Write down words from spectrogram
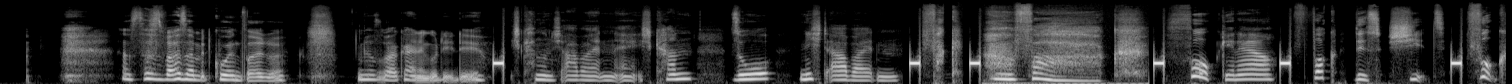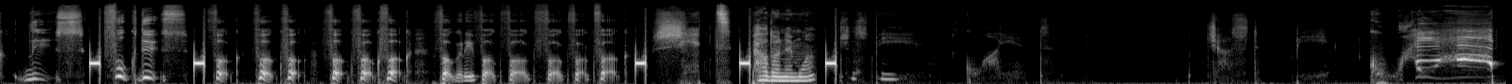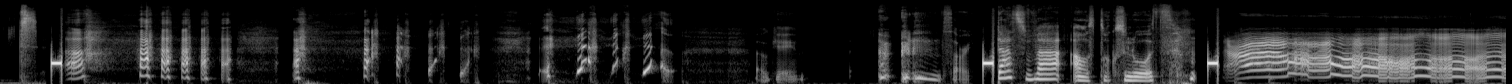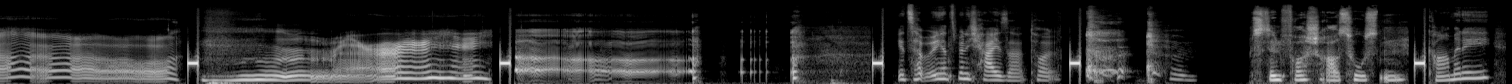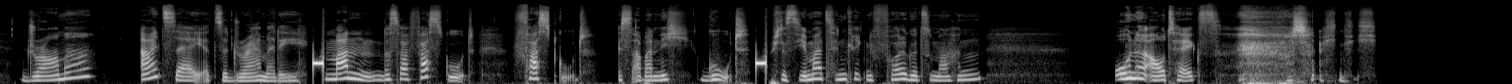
Das ist das Wasser mit Kohlensäure. Das war keine gute Idee. Ich kann so nicht arbeiten, ey. Ich kann so nicht arbeiten. Fuck. Oh, fuck. Fuck, you know. Fuck this shit. Fuck this. Fuck this. Fuck, fuck, fuck, fuck, fuck, fuck. Fuckity fuck, fuck, fuck, fuck, fuck. Shit. Pardonnez-moi. Just be Das war ausdruckslos. Jetzt, hab, jetzt bin ich heiser. Toll. Muss den Frosch raushusten. Comedy? Drama? I'd say it's a dramedy. Mann, das war fast gut. Fast gut. Ist aber nicht gut. Ob ich das jemals hinkriege, eine Folge zu machen? Ohne Outtakes? Wahrscheinlich nicht.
